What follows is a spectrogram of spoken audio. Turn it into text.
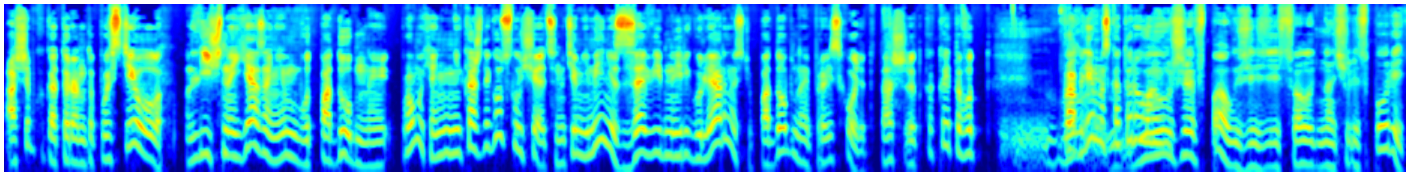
Ошибку, которую он допустил, лично я за ним, вот подобные промахи, они не каждый год случаются, но тем не менее с завидной регулярностью подобное происходит. Это, аж, это какая-то вот проблема, с которой Мы он... уже в паузе здесь с Володей начали спорить.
